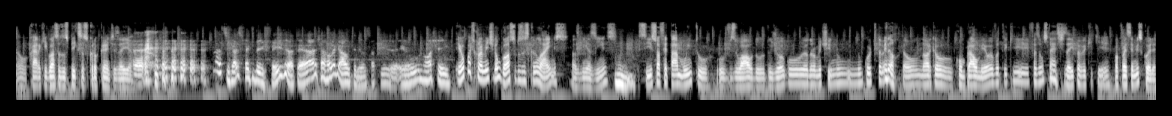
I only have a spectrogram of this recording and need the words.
É o cara que gosta dos pixels crocantes aí, ó. Ah, se tivesse feito bem feito, eu até achava legal, entendeu? Só que eu não achei. Eu, particularmente, não gosto dos scanlines, as linhazinhas. Hum. Se isso afetar muito o visual do, do jogo, eu normalmente não, não curto também, não. Então, na hora que eu comprar o meu, eu vou ter que fazer uns testes aí pra ver que, que, qual que vai ser a minha escolha.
